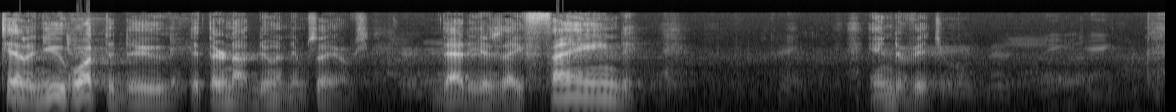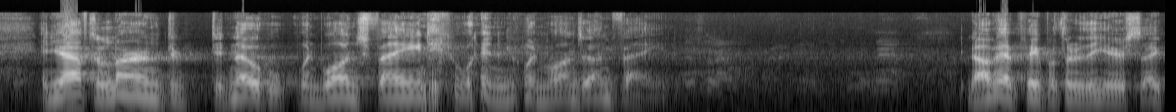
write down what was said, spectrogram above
telling you what to do that they're not doing themselves. That is a feigned individual. And you have to learn to, to know when one's feigned and when, when one's unfeigned. You know, I've had people through the years say,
